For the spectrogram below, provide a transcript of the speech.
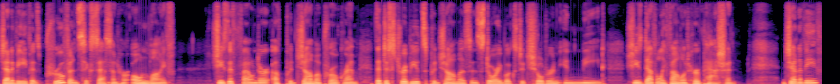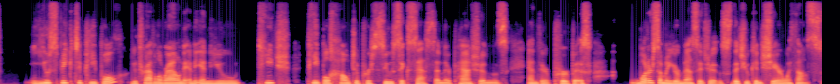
Genevieve has proven success in her own life. She's the founder of Pajama Program that distributes pajamas and storybooks to children in need. She's definitely followed her passion. Genevieve, you speak to people, you travel around and, and you teach people how to pursue success and their passions and their purpose. What are some of your messages that you can share with us?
